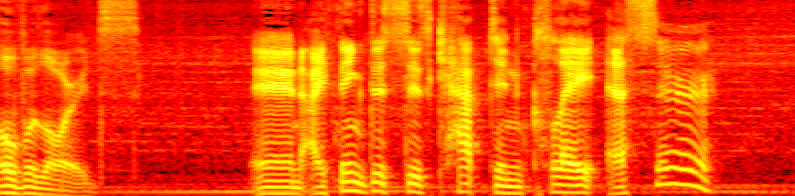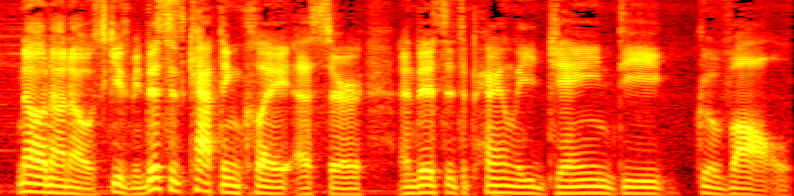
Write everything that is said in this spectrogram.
overlords and I think this is Captain Clay Esser? No, no, no, excuse me. This is Captain Clay Esser, and this is apparently Jane D. Gaval.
